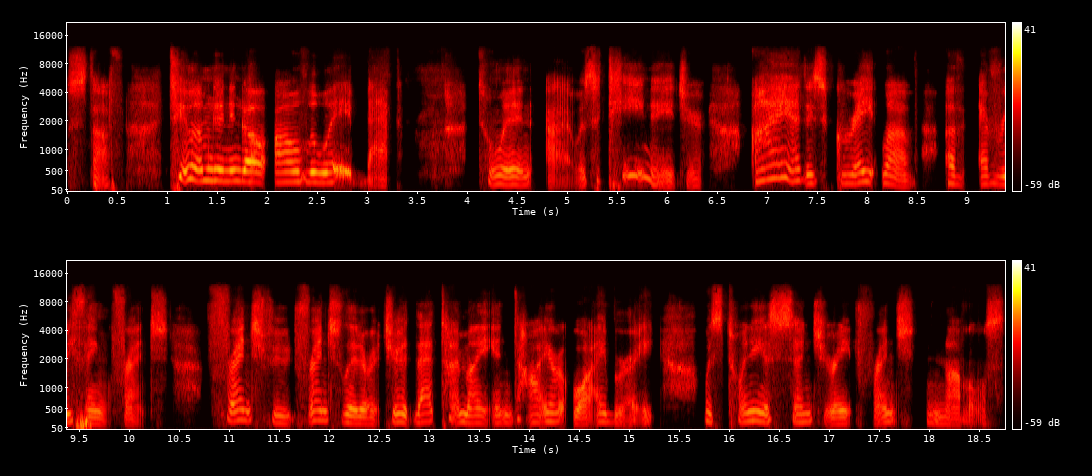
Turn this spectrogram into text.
stuff. Two, I'm going to go all the way back to when I was a teenager. I had this great love of everything French, French food, French literature. At that time, my entire library was 20th century French novels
